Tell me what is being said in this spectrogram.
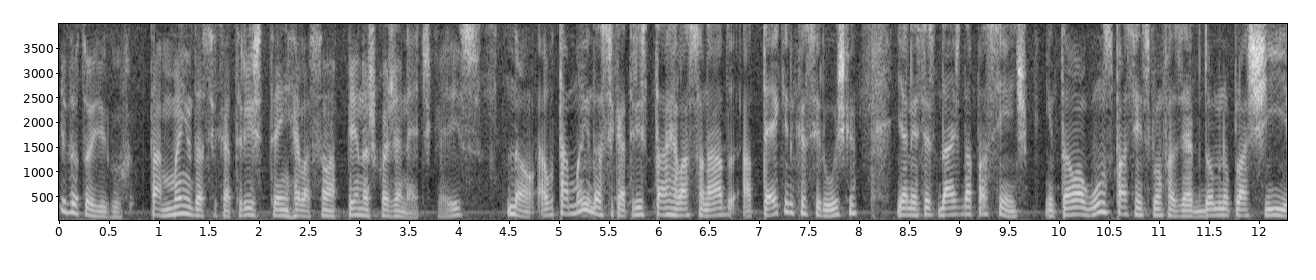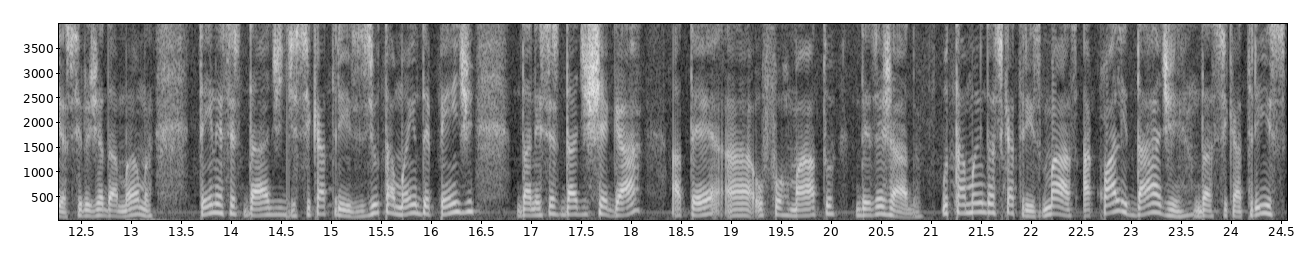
E doutor Igor, tamanho da cicatriz tem relação apenas com a genética, é isso? Não, o tamanho da cicatriz está relacionado à técnica cirúrgica e à necessidade da paciente. Então, alguns pacientes que vão fazer abdominoplastia, cirurgia da mama, têm necessidade de cicatrizes e o tamanho depende da necessidade de chegar até a, o formato desejado. O tamanho da cicatriz, mas a qualidade da cicatriz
